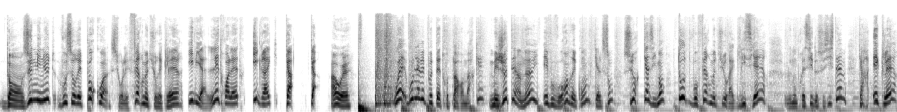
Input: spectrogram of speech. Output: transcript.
Dans une minute, vous saurez pourquoi sur les fermetures éclairs, il y a les trois lettres YKK. Ah ouais Ouais, vous ne l'avez peut-être pas remarqué, mais jetez un œil et vous vous rendrez compte qu'elles sont sur quasiment toutes vos fermetures à glissière, le nom précis de ce système, car Éclair,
